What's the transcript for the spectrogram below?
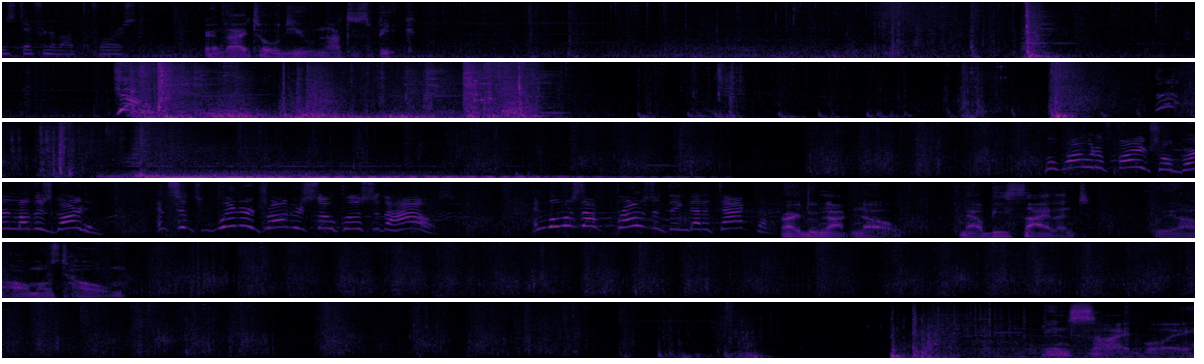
Was different about the forest. And I told you not to speak. But why would a fire troll burn Mother's garden? Since when are Draugrs so close to the house? And what was that frozen thing that attacked them? I do not know. Now be silent. We are almost home. Inside, boy.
